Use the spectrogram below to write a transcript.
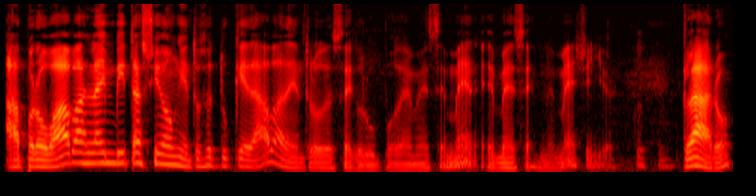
aprobabas la invitación y entonces tú quedabas dentro de ese grupo de MS, Messenger. Claro,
